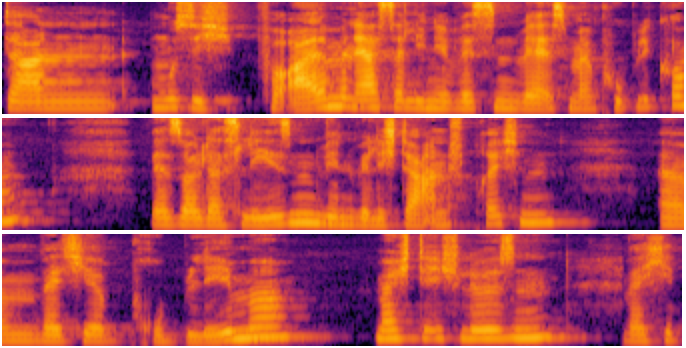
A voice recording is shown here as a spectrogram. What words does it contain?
dann muss ich vor allem in erster Linie wissen, wer ist mein Publikum Wer soll das lesen? Wen will ich da ansprechen? Ähm, welche Probleme möchte ich lösen? Welche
